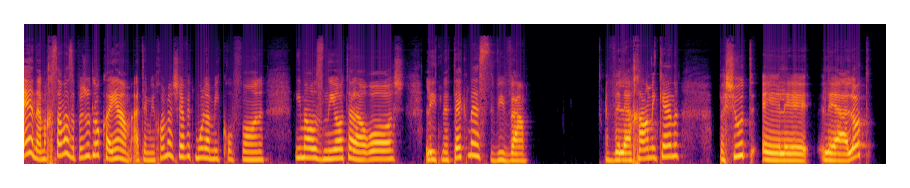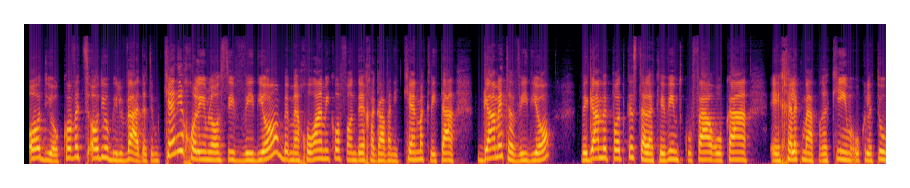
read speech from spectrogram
אין, המחסום הזה פשוט לא קיים. אתם יכולים לשבת מול המיקרופון, עם האוזניות על הראש, להתנתק מהסביבה, ולאחר מכן פשוט אה, להעלות אודיו, קובץ אודיו בלבד. אתם כן יכולים להוסיף וידאו, במאחורי המיקרופון דרך אגב אני כן מקליטה גם את הוידאו, וגם בפודקאסט על עקבים תקופה ארוכה אה, חלק מהפרקים הוקלטו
